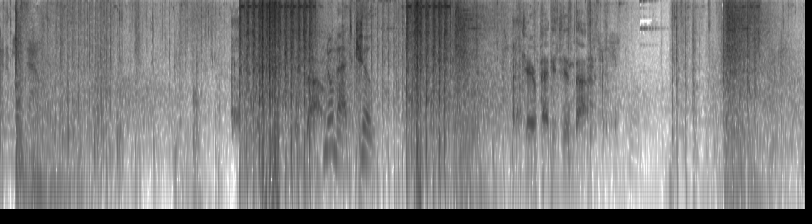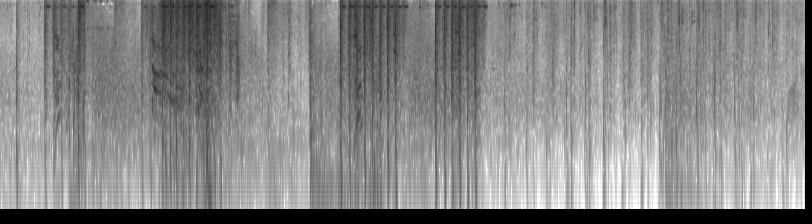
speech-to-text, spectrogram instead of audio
Enemy down. Inbound. Nomad kill. Care package inbound. Water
